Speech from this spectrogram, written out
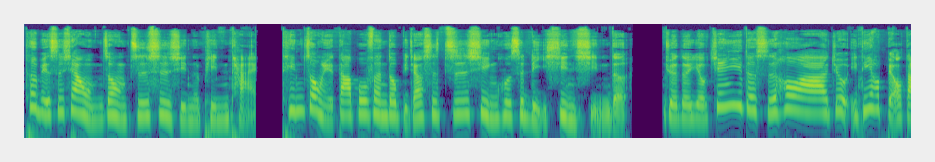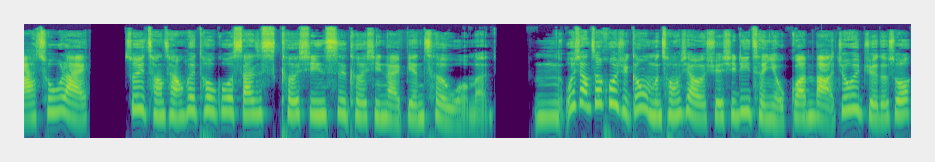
特别是像我们这种知识型的平台，听众也大部分都比较是知性或是理性型的，觉得有建议的时候啊，就一定要表达出来，所以常常会透过三颗星、四颗星来鞭策我们。嗯，我想这或许跟我们从小的学习历程有关吧，就会觉得说，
